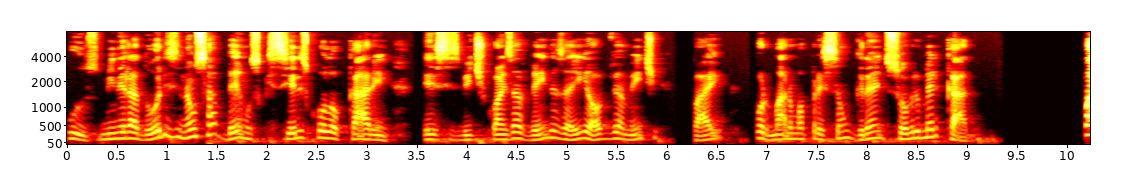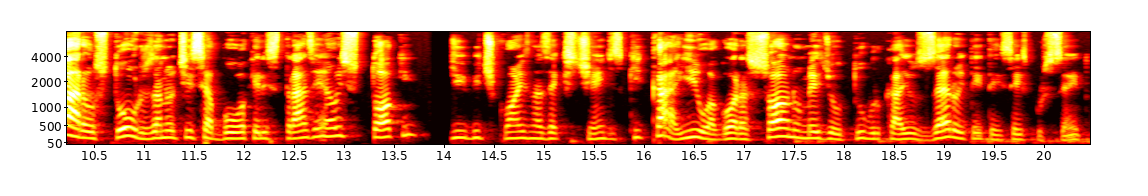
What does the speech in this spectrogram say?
os mineradores e não sabemos que se eles colocarem esses bitcoins à venda, aí obviamente vai formar uma pressão grande sobre o mercado. Para os touros, a notícia boa que eles trazem é o estoque de bitcoins nas exchanges, que caiu agora só no mês de outubro, caiu 0,86%.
